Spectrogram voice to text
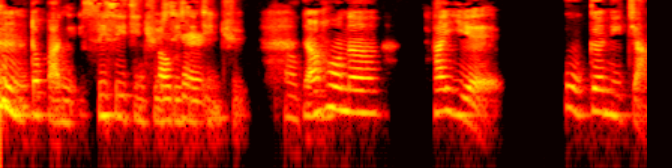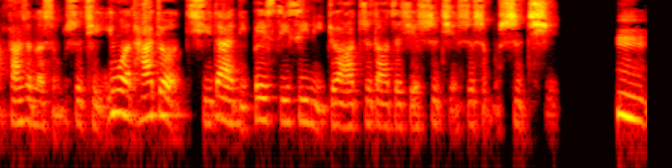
都把你 CC 进去，CC 进去然后呢，他也不跟你讲发生了什么事情，因为他就期待你被 CC，你就要知道这些事情是什么事情。嗯，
